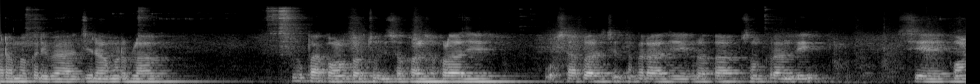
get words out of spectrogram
ଆରମ୍ଭ କରିବା ଆଜିର ଆମର ବ୍ଲଗ୍ ରୂପା କ'ଣ କରୁଛନ୍ତି ସକାଳୁ ସକାଳୁ ଆଜି ଓଷା କରିଛି ତାଙ୍କର ଆଜି ବ୍ରତ ସଂକ୍ରାନ୍ତି ସିଏ କ'ଣ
